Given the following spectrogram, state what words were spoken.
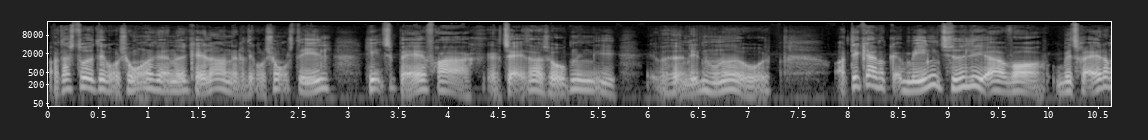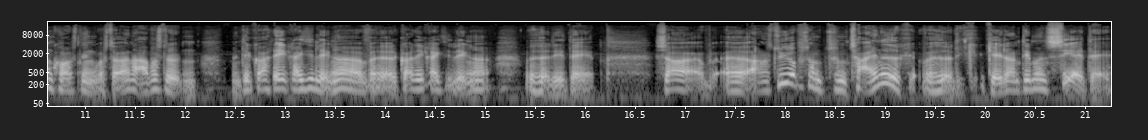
Og der stod dekorationer dernede i kælderen, eller dekorationsdele, helt tilbage fra teaterets åbning i hvad hedder, 1908. Og det kan mene tidligere, hvor materialeomkostningen var større end arbejdslønnen, men det gør det ikke rigtig længere, det gør det ikke rigtig længere hvad hedder det, i dag. Så øh, Anders Dyrup, som, som tegnede hvad hedder det, gælderen, det man ser i dag,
